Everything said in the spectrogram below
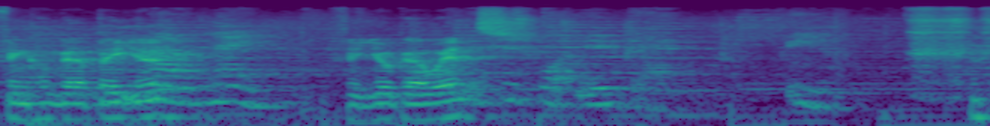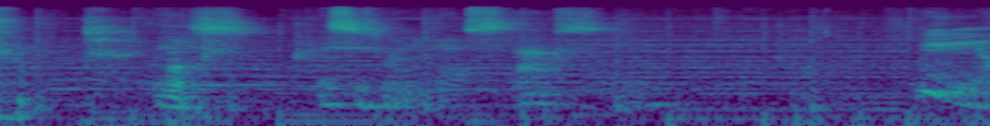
Think I'm gonna beat you? No, me. Think you're gonna win? This is what you get. Feel. What? this. This is when you get stacks. Video.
